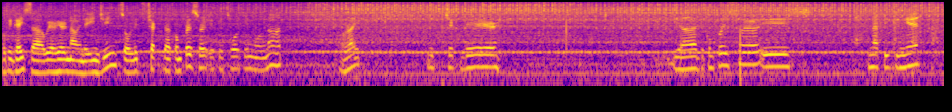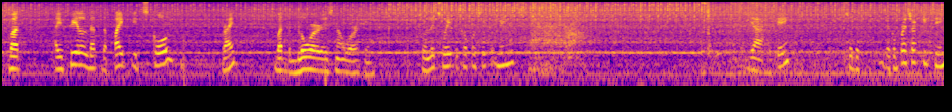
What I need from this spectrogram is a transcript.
Okay guys uh, we are here now in the engine so let's check the compressor if it's working or not. All right let's check there. Yeah the compressor is not taking it but I feel that the pipe is cold right? But the blower is not working. So let's wait a couple of minutes. Yeah okay so the, the compressor kicks in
